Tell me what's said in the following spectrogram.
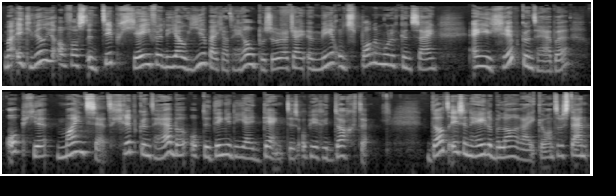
Maar ik wil je alvast een tip geven die jou hierbij gaat helpen, zodat jij een meer ontspannen moeder kunt zijn en je grip kunt hebben op je mindset. Grip kunt hebben op de dingen die jij denkt, dus op je gedachten. Dat is een hele belangrijke, want we staan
